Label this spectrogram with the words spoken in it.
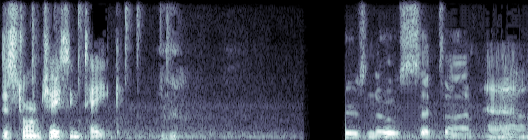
does storm chasing take? There's no set time. Uh,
